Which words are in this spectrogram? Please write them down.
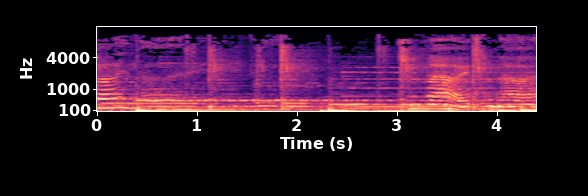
my life. Tonight, tonight.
